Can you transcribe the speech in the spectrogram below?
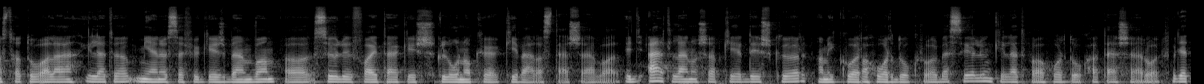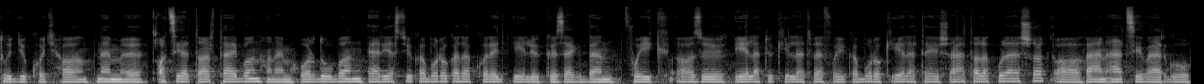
támasztható alá, illetve milyen összefüggésben van a szőlőfajták és klónok kiválasztásával. Egy általánosabb kérdéskör, amikor a hordókról beszélünk, illetve a hordók hatásáról. Ugye tudjuk, hogy ha nem acéltartályban, hanem hordóban erjesztjük a borokat, akkor egy élő közegben folyik az ő életük, illetve folyik a borok élete és átalakulása. A fán átszivárgó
